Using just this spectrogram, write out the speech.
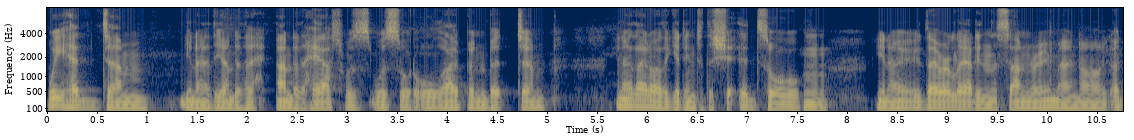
we had, um, you know, the under the under the house was was sort of all open, but um, you know they'd either get into the sheds or, you know, they were allowed in the sunroom. And I, I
